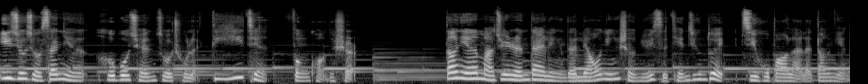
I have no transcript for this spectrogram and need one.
一九九三年，何伯权做出了第一件疯狂的事儿。当年马俊仁带领的辽宁省女子田径队几乎包揽了当年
